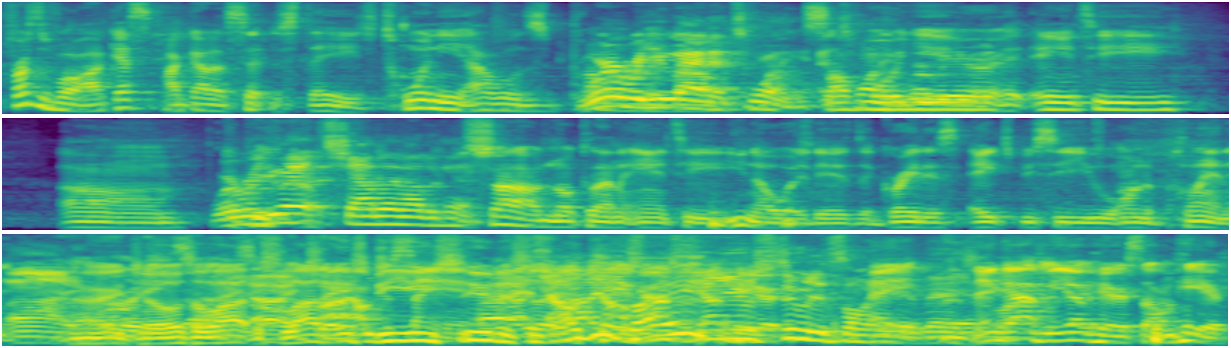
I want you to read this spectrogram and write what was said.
First of all, I guess I gotta set the stage. 20, I was probably Where were you at about at 20? At Sophomore 20, year you at? at A and T. Um, Where were you at? Shout out again. Shout out North Carolina A&T. You know what it is, the greatest HBCU on the planet. All right, All right, Joe. It's a lot. It's a lot all right, of I'm just HBU saying. students. All right, out y'all there. keep- Young students on Hey, here, man. they got me up here, so I'm here.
